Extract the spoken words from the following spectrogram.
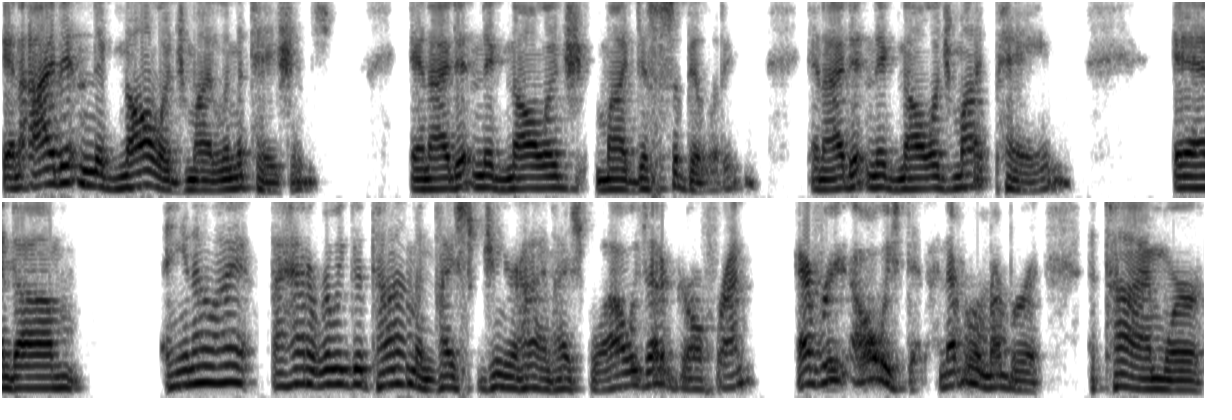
and I didn't acknowledge my limitations and I didn't acknowledge my disability and I didn't acknowledge my pain. And um, and you know, I I had a really good time in high junior high and high school. I always had a girlfriend. Every I always did. I never remember a, a time where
